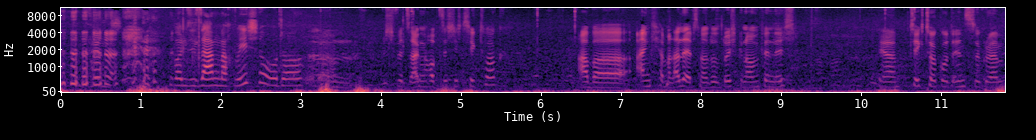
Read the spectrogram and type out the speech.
Wollen Sie sagen, nach welche oder? Ähm, ich würde sagen hauptsächlich TikTok. Aber eigentlich hat man alle Apps mal so durchgenommen, finde ich. Ja, TikTok und Instagram.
